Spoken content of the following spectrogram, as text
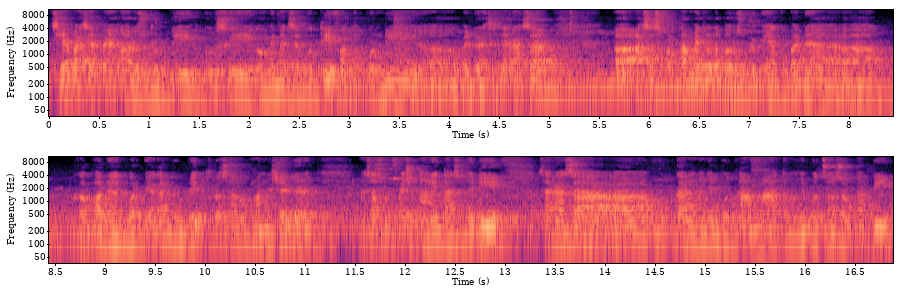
siapa-siapa yang harus duduk di kursi komite eksekutif ataupun di uh, federasi saya rasa uh, asas pertama itu tetap harus berpihak kepada uh, kepada keberpihakan publik terus sama kemanusiaan dan asas profesionalitas. Jadi saya rasa uh, bukan menyebut nama atau menyebut sosok tapi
